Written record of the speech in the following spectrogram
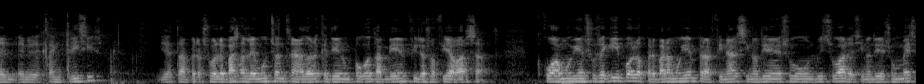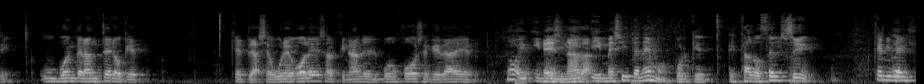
en, en- está en crisis, y ya está. Pero suele pasarle mucho a entrenadores que tienen un poco también filosofía Barça. Juegan muy bien sus equipos, los preparan muy bien, pero al final, si no tienes un Luis Suárez, si no tienes un Messi, un buen delantero que, que te asegure goles, al final el buen juego se queda en, No, y, y en Messi, nada. y- y Messi tenemos, porque está los Celso. Sí, ¿Qué nivel?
